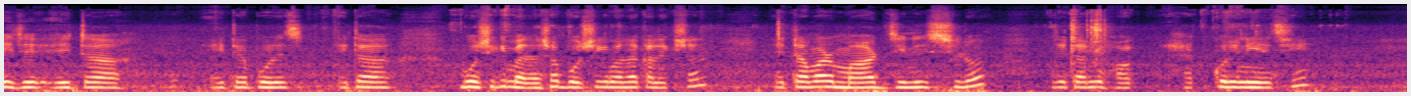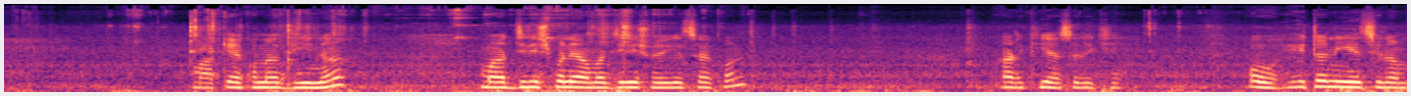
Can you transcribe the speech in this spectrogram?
এই যে এইটা এইটা পরে, এটা বৈশাখী মেলা, সব বৈশাখী মেলা কালেকশন এটা আমার মার জিনিস ছিল, যেটা আমি হ্যাক করে নিয়েছি। মাকে এখন আর দিই না। মার জিনিস মানে আমার জিনিস হয়ে গেছে এখন। আর কি আছে দেখি। ও, এটা নিয়েছিলাম।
